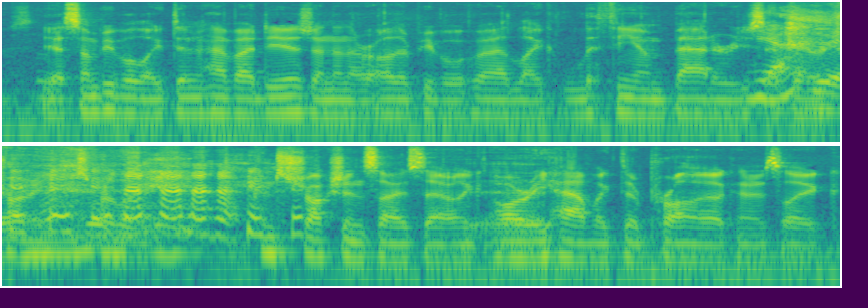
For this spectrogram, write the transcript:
Absolutely. Yeah, some people like didn't have ideas, and then there were other people who had like lithium batteries Yeah. that they were trying to use for like construction sites that like Yeah. already have like their product, and it's like,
